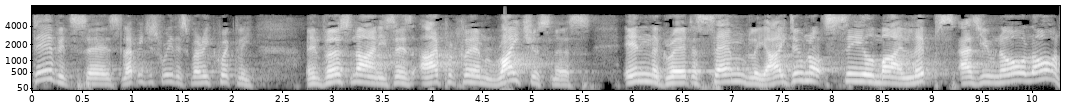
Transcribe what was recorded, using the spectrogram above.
David says, let me just read this very quickly. In verse 9, he says, I proclaim righteousness in the great assembly. I do not seal my lips, as you know, Lord.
